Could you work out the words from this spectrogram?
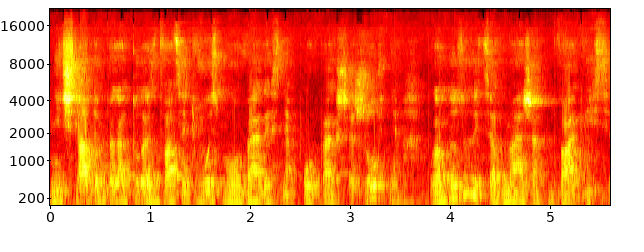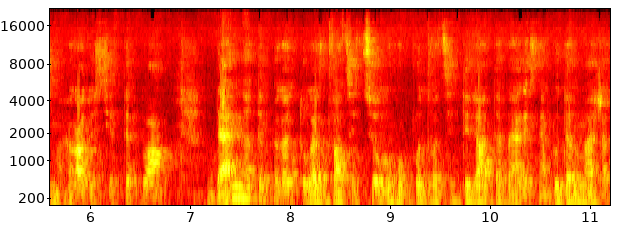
Нічна температура з 28 вересня по 1 жовтня прогнозується в межах 2,8 градусів тепла. Денна температура з 27 по 29 вересня буде в межах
